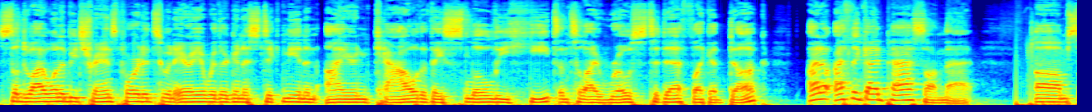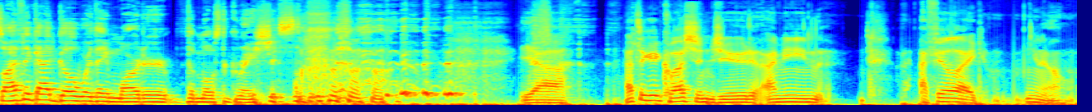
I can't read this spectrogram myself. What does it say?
so do I want to be transported to an area where they're gonna stick me in an iron cow that they slowly heat until I roast to death like a duck? I don't. I think I'd pass on that. Um, so I think I'd go where they martyr the most graciously. Yeah, that's a good question, Jude. I mean, I feel like you know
